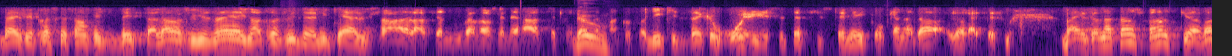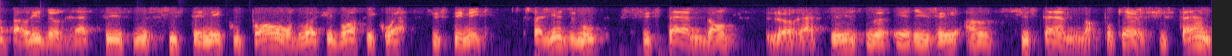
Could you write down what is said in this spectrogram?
Ben, j'ai presque changé d'idée tout à l'heure. Je lisais une entrevue de Michael Jean, l'ancien gouverneur général secrétaire de la francophonie, qui disait que oui, c'était systémique au Canada, le racisme. Ben, Jonathan, je pense qu'avant de parler de racisme systémique ou pas, on doit essayer de voir c'est quoi systémique. Ça vient du mot système. Donc, le racisme érigé en système. Donc, pour qu'il y ait un système,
